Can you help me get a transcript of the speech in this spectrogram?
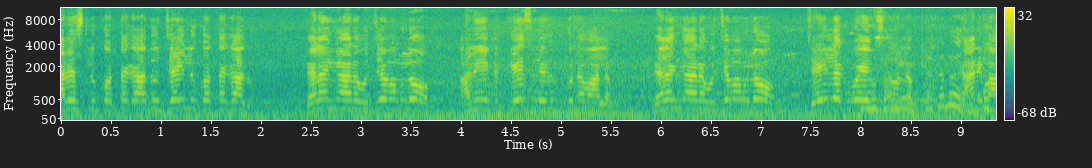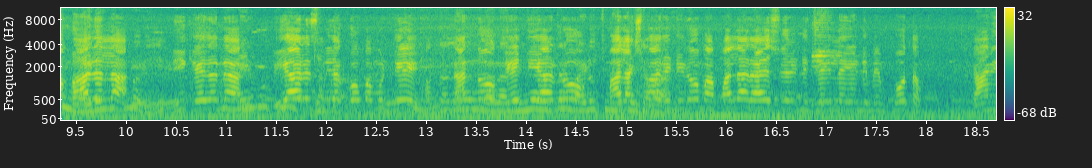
అరెస్టులు కొత్త కాదు జైళ్ళు కొత్త కాదు. తెలంగాణ ఉద్యమంలో అనేక కేసులు ఎదుర్కొన్న వాళ్ళం. తెలంగాణ ఉద్యమంలో జైళ్ళకు పోయించిన వాళ్ళం. కానీ మా బాధల్లా నీకేదన్నా బీఆర్ఎస్ మీద కోపం ఉంటే నన్ను కేటీఆర్ నో మా లక్ష్మారెడ్డినో మా పల్లా రాజేశ్వరరెడ్డి జైల్లో వేయండి మేము పోతాం. కానీ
